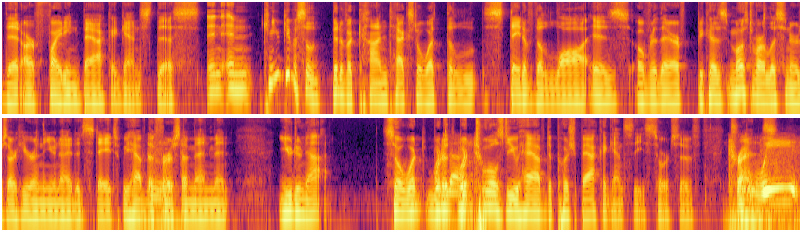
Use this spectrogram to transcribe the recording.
that are fighting back against this? And, and can you give us a bit of a context of what the state of the law is over there? Because most of our listeners are here in the United States. We have the mm-hmm. First Amendment. You do not. So what what, no. what tools do you have to push back against these sorts of trends? We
